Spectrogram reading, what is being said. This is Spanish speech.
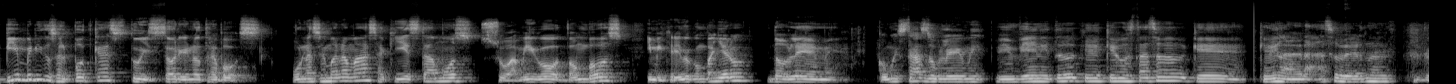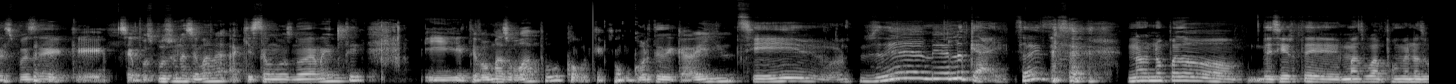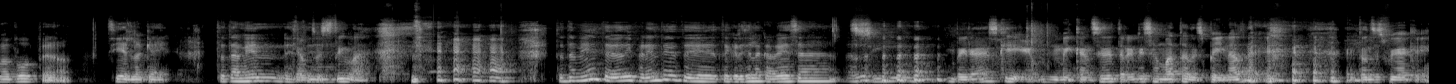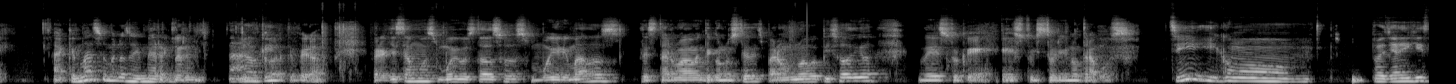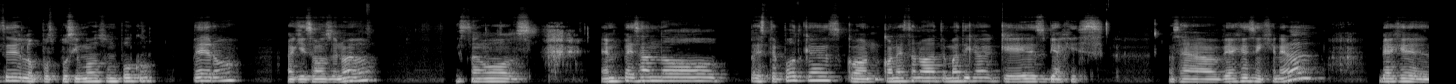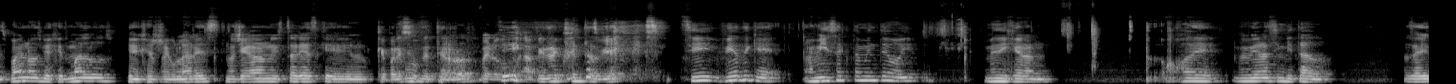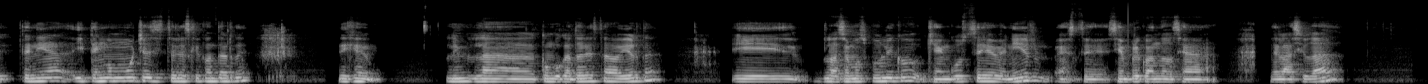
Bienvenidos al podcast Tu historia en otra voz. Una semana más, aquí estamos, su amigo Don Boss y mi querido compañero WM. ¿Cómo estás, WM? Bien, bien, ¿y tú? Qué, qué gustazo, qué, qué milagroso vernos. Después de que se pospuso una semana, aquí estamos nuevamente y te veo más guapo, como que con corte de cabello. Sí, pues, eh, mira lo que hay, ¿sabes? no, no puedo decirte más guapo, menos guapo, pero sí es lo que hay. Tú también... Qué este, autoestima. Tú también te veo diferente, te, te creció la cabeza. Sí, verás que me cansé de traer esa mata despeinada. Entonces fui a que, a que más o menos ahí me arreglaron Ah, el ok. corte. Pero, pero aquí estamos muy gustosos, muy animados de estar nuevamente con ustedes para un nuevo episodio de esto que es tu historia en otra voz. Sí, y como pues ya dijiste, lo pospusimos un poco, pero aquí estamos de nuevo. Estamos empezando este podcast con, con esta nueva temática que es viajes. O sea, viajes en general, viajes buenos, viajes malos, viajes regulares. Nos llegaron historias que... Que parecen de terror, pero Sí. a fin de cuentas viajes. Sí, fíjate que a mí exactamente hoy me dijeron, joder, me hubieras invitado. O sea, tenía y tengo muchas historias que contarte. Dije, la convocatoria estaba abierta y lo hacemos público. Quien guste venir, este, siempre y cuando sea de la ciudad,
